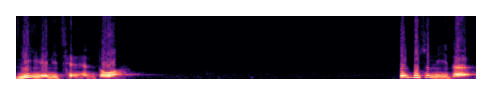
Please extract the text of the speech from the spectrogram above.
你以为你钱很多，都不是你的。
